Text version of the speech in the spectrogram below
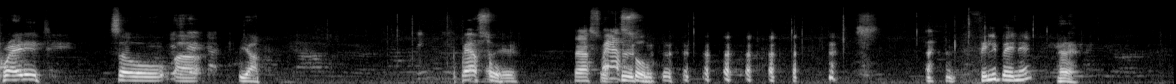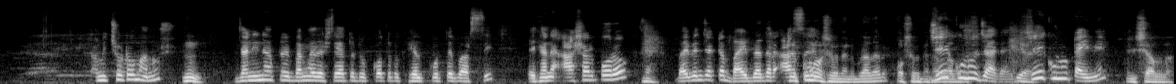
credit so yeah peso peso peso ফিলিপাইনে? হ্যাঁ। আমি ছোট মানুষ। হুম। জানি না আপনার বাংলাদেশে এতটুকু কতটুকু হেল্প করতে পারছি। এখানে আসার পরও হ্যাঁ। ভাইবেন যে একটা ভাই ব্রাদার আছে। কোনো অসুবিধা নেই ব্রাদার অসুবিধা নেই যে কোনো জায়গায় যে কোনো টাইমে ইনশাআল্লাহ।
